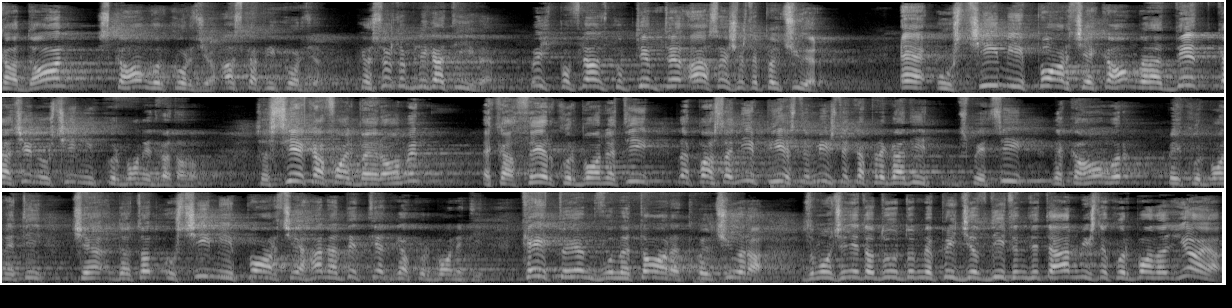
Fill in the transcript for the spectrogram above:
ka dal, s'ka hangur kurrgjë, as ka pi kurrgjë. Kjo s'është obligative. Veç po flas n'kuptim të asaj që është e pëlqyer. E ushqimi i parë që e ka hangur atë ditë ka qenë ushqimi i kurbanit t'vet domthon. Se si e ka fal Bajramin, e ka ther kurbanin e tij dhe pastaj një pjesë të mishit e ka përgatit në shpejtësi dhe ka hangur prej kurbanit të tij që do të thotë ushqimi i parë që e han atë ditë të jetë nga kurbani i tij. Krejt këto janë vullnetare të pëlqyera, s'domthonë që ne do duhet me prit gjithë ditën deri të ha mishin e kurbanit. Jo, jo.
